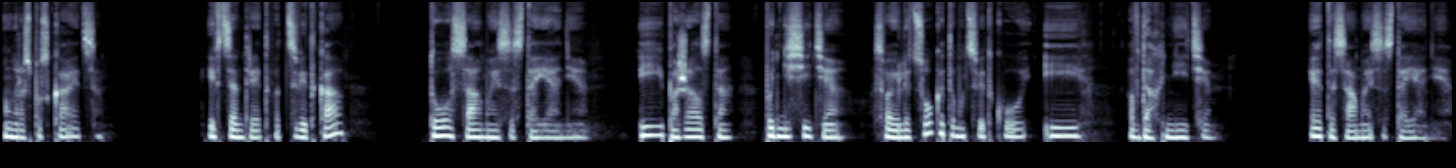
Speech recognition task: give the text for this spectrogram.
он распускается. И в центре этого цветка то самое состояние. И, пожалуйста, поднесите свое лицо к этому цветку и Вдохните это самое состояние.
